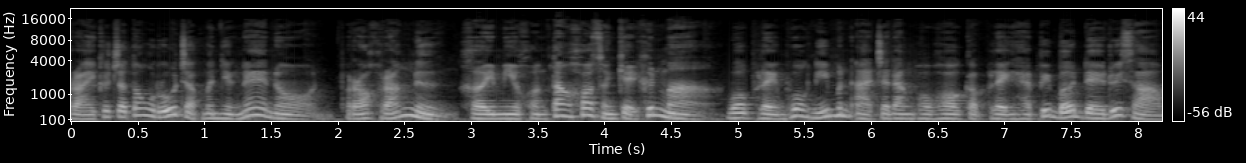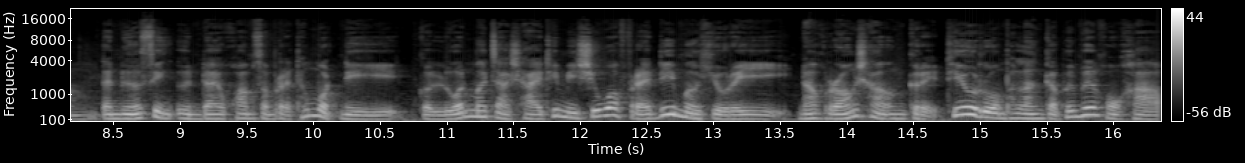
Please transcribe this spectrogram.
ครๆก็จะต้องรู้จักมันอย่างแน่นอน เพราะครั้งหนึ่ง เคยมีคนตั้งข้อสังเกตขึ้นมา ว่าเพลงพวกนี้มันอาจจะดังพอๆกับเพลง Happy Birthday ด้วยซ้ำแต่เหนือสิ่งอื่นใดความสำเร็จทั้งหมดนี้ ก็ล้วนมาจากชายที่มีชื่อว่าเฟรดดี้เมอร์คิวรีนักร้องชาวอังกฤษที่รวมพลังกับเพื่อนๆของเขา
